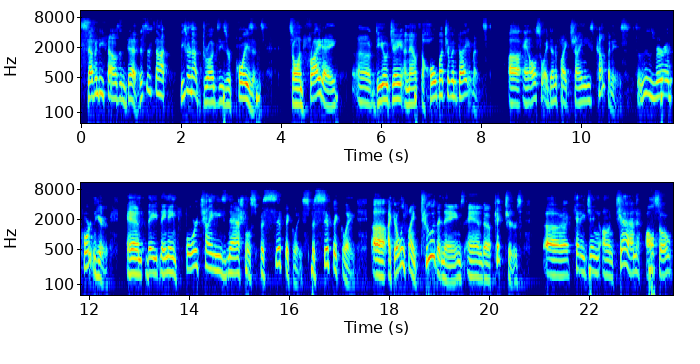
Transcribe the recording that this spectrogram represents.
70,000 dead. This is not, these are not drugs, these are poisons. So on Friday, uh, DOJ announced a whole bunch of indictments uh, and also identified Chinese companies. So this is very important here and they they named four Chinese nationals specifically. Specifically, uh, I could only find two of the names and uh, pictures. Uh, Kenny Jing On Chen, also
